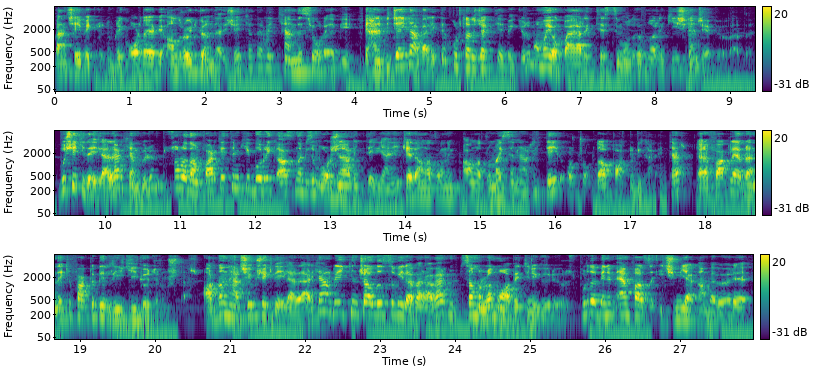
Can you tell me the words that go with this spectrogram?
ben şey bekliyordum. Rick oraya bir android gönderecek ya da Rick kendisi oraya bir yani bir cengaverlikle kurtaracak diye bekliyordum ama yok bayağı Rick teslim oldu ve bunlar Rick'i işkence yapıyorlardı. Bu şekilde ilerlerken bölüm sonradan fark ettim ki bu Rick aslında bizim orijinal Rick değil. Yani hikayede anlatılan, anlatılmak istenen Rick değil. O çok daha farklı bir karakter. Yani farklı evrendeki farklı bir Rick'i götürmüşler. Ardından her şey bu şekilde ilerlerken Rick'in çaldığı sıvıyla beraber Summer'la muhabbetini görüyoruz. Burada benim en fazla içimi yakan ve böyle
